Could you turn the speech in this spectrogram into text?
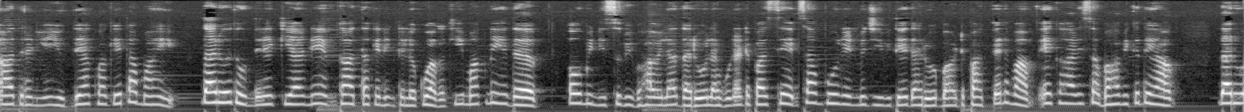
ආදරණීය යුද්ධයක් වගේ තමයි. දරුව තුන් දෙනෙක් කියන්නේ තාත්තා කෙනෙක්ට ලොකු වගකීමක් නේද? ඔව මිනිස්සු විවාහ වෙලා දරුව ලැබුණට පස්සේ සම්පූර්ණයෙන්ම ජීවිතය දරුව බවට පත්වෙනවා ඒක හරි ස්වභාවික දෙයක්. දරුව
